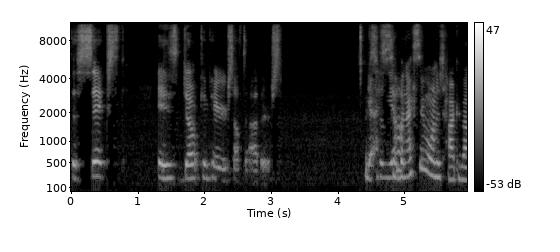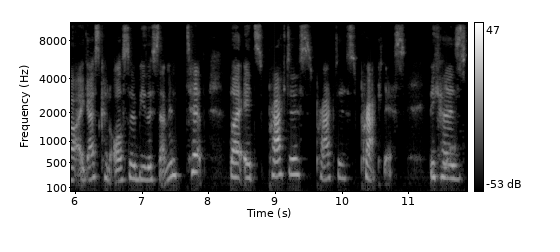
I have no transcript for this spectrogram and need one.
the sixth is don't compare yourself to others. Yes. So, So, the next thing we want to talk about, I guess, could also be the seventh tip, but it's practice, practice, practice. Because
